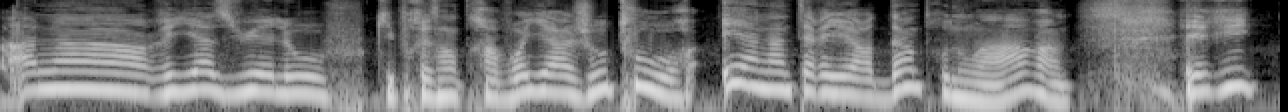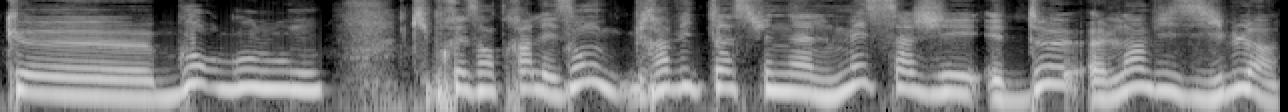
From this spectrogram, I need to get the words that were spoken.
Alain Riazuelo qui présentera Voyage autour et à l'intérieur d'un trou noir, Eric Gourgoulou qui présentera les ondes gravitationnelles messagers de l'invisible.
